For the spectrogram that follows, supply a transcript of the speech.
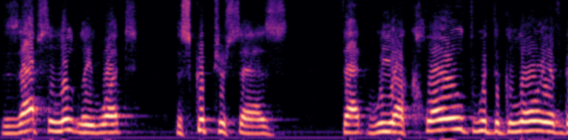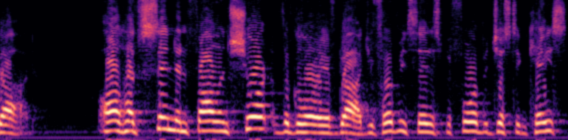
This is absolutely what the scripture says that we are clothed with the glory of God. All have sinned and fallen short of the glory of God. You've heard me say this before, but just in case,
